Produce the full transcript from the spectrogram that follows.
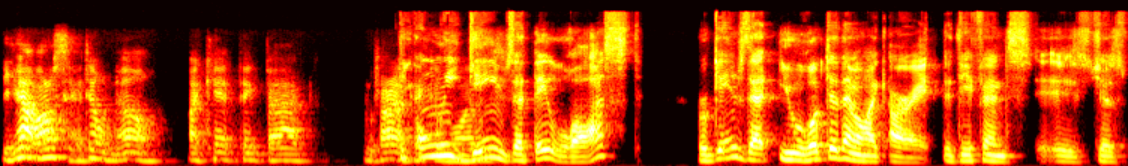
Yeah, honestly, I don't know. I can't think back. I'm trying the only games that they lost were games that you looked at them like, all right, the defense is just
